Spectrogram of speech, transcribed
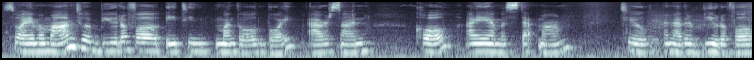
So I am a mom to a beautiful 18 month old boy, our son, Cole. I am a stepmom to another beautiful,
